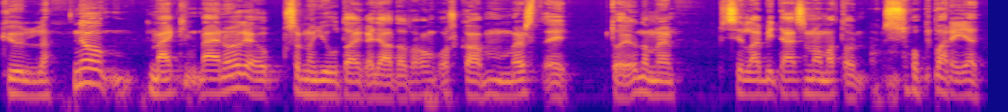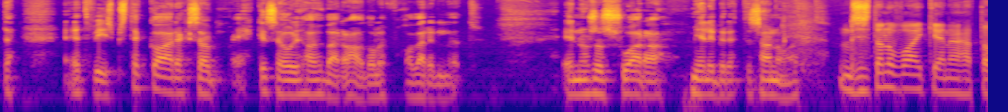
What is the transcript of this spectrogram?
kyllä. No, mäkin, mä en oikein sano juuta eikä jaata tuohon, koska mun mielestä ei, toi on tämmöinen sillä mitään sanomaton soppari, että, että 5,8, ehkä se on ihan hyvä raha tuolle kaverille, että en osaa suoraan mielipidettä sanoa. Että. No siis on vaikea nähdä, että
